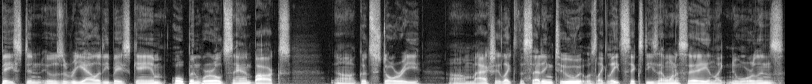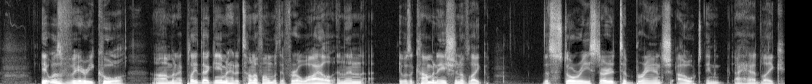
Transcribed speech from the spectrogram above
based in, it was a reality based game, open world, sandbox, uh, good story. Um, I actually liked the setting too. It was like late 60s, I want to say, in like New Orleans. It was very cool. Um, and I played that game and had a ton of fun with it for a while. And then it was a combination of like the story started to branch out, and I had like,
